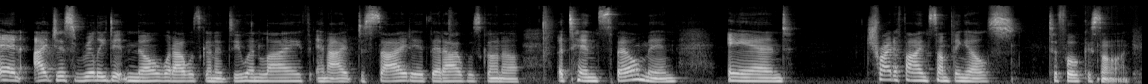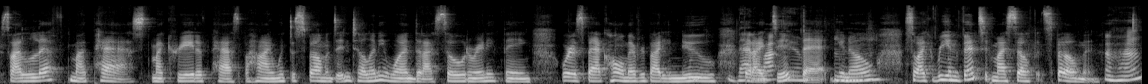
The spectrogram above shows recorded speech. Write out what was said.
And I just really didn't know what I was going to do in life. And I decided that I was going to attend Spelman and try to find something else to focus on. So I left my past, my creative past behind, went to Spelman, didn't tell anyone that I sewed or anything. Whereas back home, everybody knew that, I did that, you know? So I reinvented myself at Spelman. Uh-huh.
